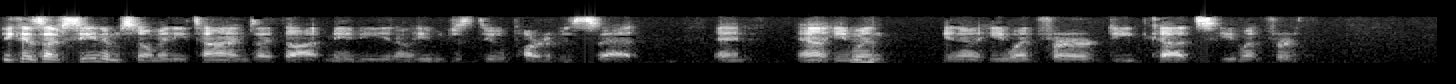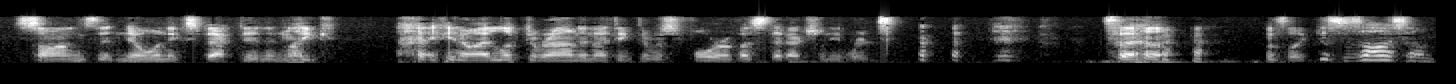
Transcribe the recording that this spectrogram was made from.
because I've seen him so many times, I thought maybe you know he would just do a part of his set, and yeah, he went you know he went for deep cuts, he went for songs that no one expected, and like you know I looked around and I think there was four of us that actually knew words, so I was like this is awesome.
